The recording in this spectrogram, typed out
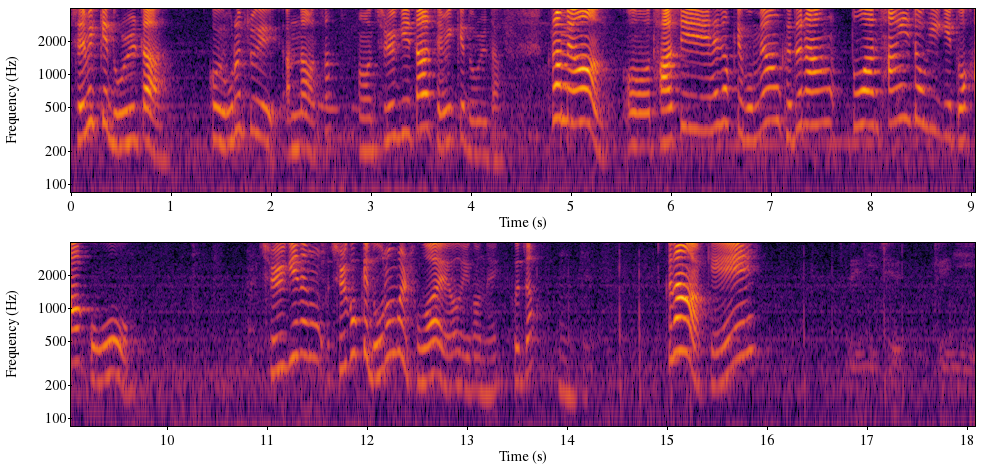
재밌게 놀다. 거기 오른쪽에 안 나왔어? 어 즐기다, 재밌게 놀다. 그러면 어 다시 해석해 보면 그들은 또한 창의적이기도 하고 즐기는 즐겁게 노는 걸 좋아해요. 이거네, 그죠? 음. 그다음 할게. Many 제 many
